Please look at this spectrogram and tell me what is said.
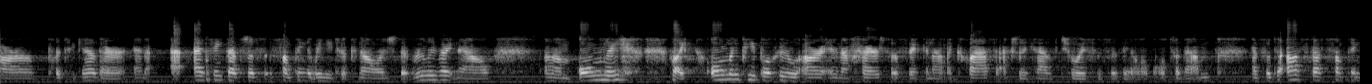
are put together. And I, I think that's just something that we need to acknowledge that really right now, um, only like only people who are in a higher socioeconomic class actually have choices available to them. And so to us, that's something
